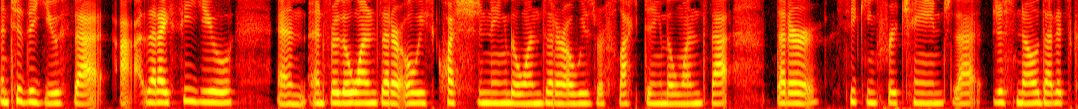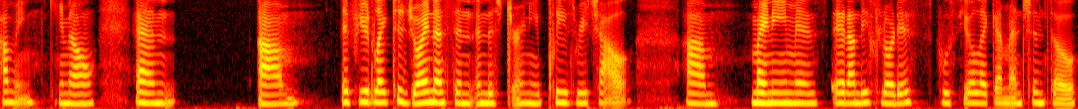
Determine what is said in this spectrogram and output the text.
and to the youth that uh, that I see you and and for the ones that are always questioning the ones that are always reflecting the ones that that are seeking for change that just know that it's coming you know? And um if you'd like to join us in in this journey please reach out. Um my name is Erandi Flores Bucio like I mentioned so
